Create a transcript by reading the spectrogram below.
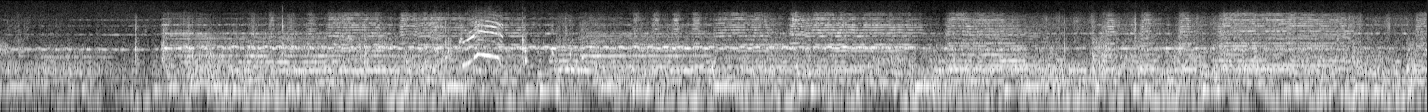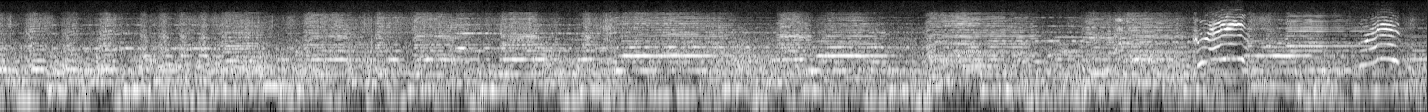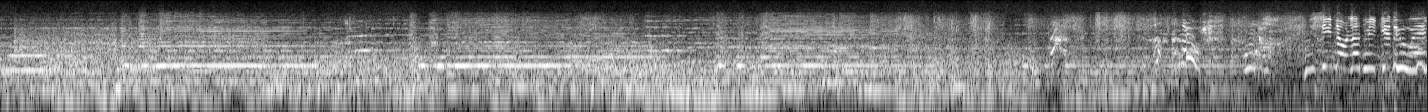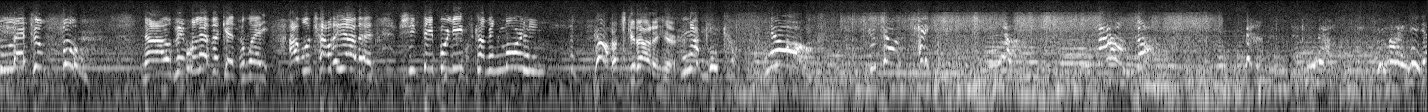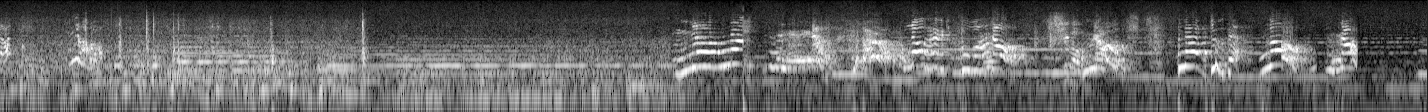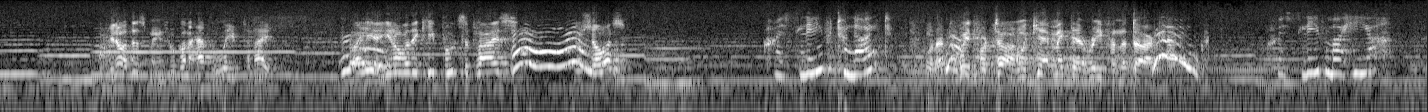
Get out of here. No, Kiko. No! You don't take me! No! No, no! No! Maria! No! No, no! No! No hurt, Pua. No! She won't. No! Not do that! No! No! You know what this means? We're going to have to leave tonight. Right here, you know where they keep food supplies? You show us? Chris leave tonight? We'll have to wait for dawn. We can't make that reef in the dark. Chris leave Mahia?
